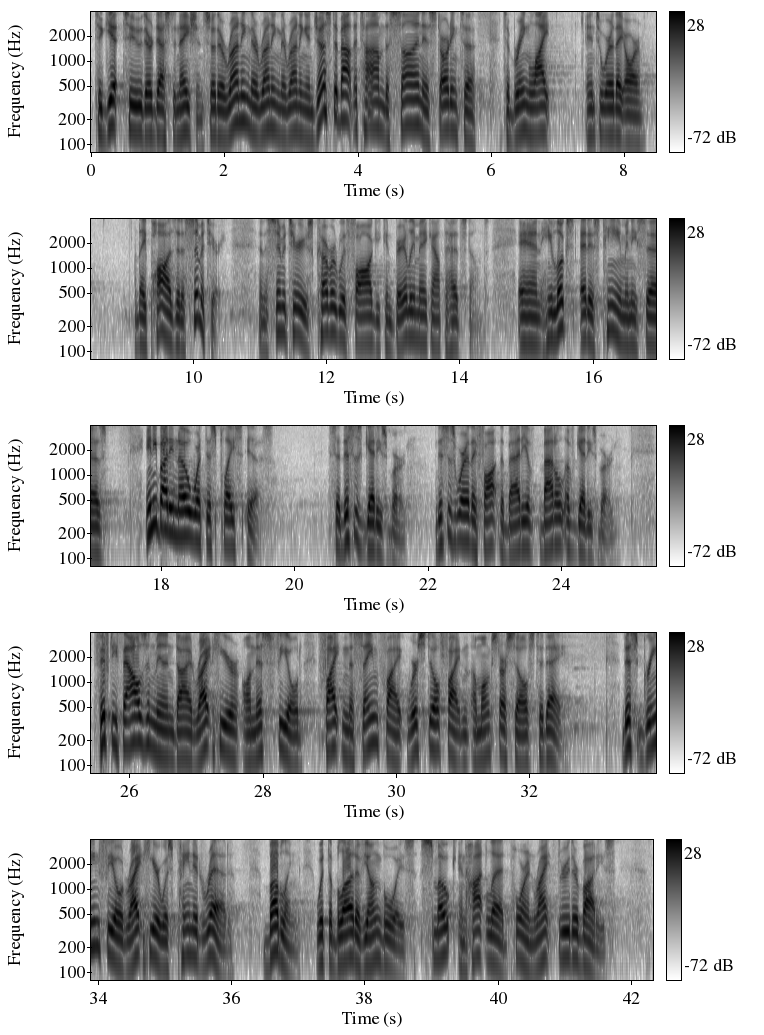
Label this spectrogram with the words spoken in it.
to get to their destination. So they're running, they're running, they're running, and just about the time the sun is starting to, to bring light into where they are, they pause at a cemetery. And the cemetery is covered with fog. You can barely make out the headstones. And he looks at his team and he says, Anybody know what this place is? He said, This is Gettysburg. This is where they fought the Battle of Gettysburg. 50,000 men died right here on this field, fighting the same fight we're still fighting amongst ourselves today. This green field right here was painted red, bubbling with the blood of young boys, smoke and hot lead pouring right through their bodies.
